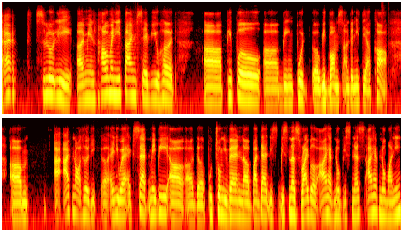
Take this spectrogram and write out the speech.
Absolutely. I mean, how many times have you heard uh, people uh, being put uh, with bombs underneath their car? Um, I, have not heard it uh, anywhere except maybe uh, uh, the Puchong event, uh, but that is business rival. I have no business. I have no money.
